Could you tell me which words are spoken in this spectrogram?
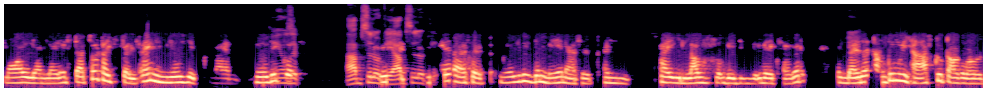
small one-liners. That's what I felt. And music, man, music, was music absolutely absolutely the main asset. Music is the main asset, and I love Vivek Sagar. And that is something we have to talk about.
